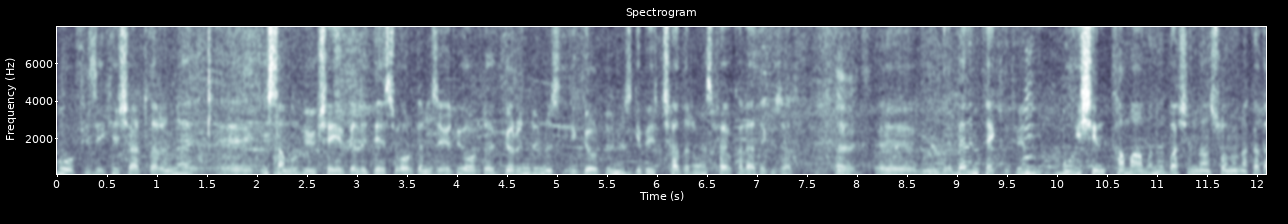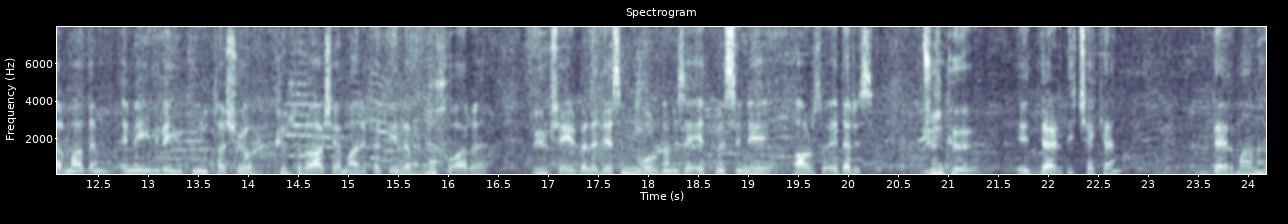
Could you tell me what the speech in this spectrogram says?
bu fiziki şartlarını e, İstanbul Büyükşehir Belediyesi organize ediyordu. Göründüğünüz gördüğünüz gibi çadırımız fevkalade güzel. Evet. Ee, benim teklifim bu işin tamamını başından sonuna kadar madem emeğini ve yükünü taşıyor, Kültür AŞ marifetiyle bu fuarı Büyükşehir Belediyesi'nin organize etmesini arzu ederiz. Çünkü e, derdi çeken dermanı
